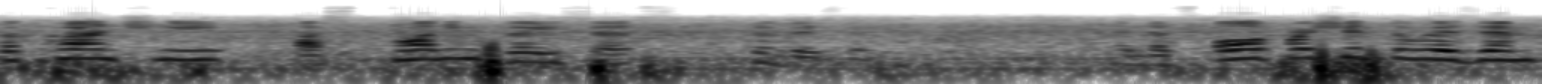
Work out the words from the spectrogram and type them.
the country has stunning places to visit. And that's all for Shintoism.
